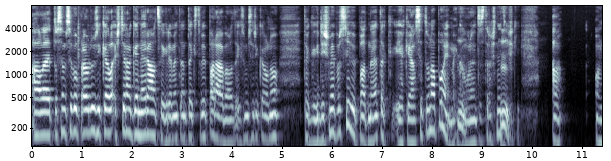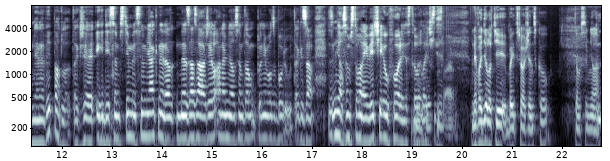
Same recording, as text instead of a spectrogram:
Ale to jsem si opravdu říkal ještě na generálce, kde mi ten text vypadával, tak jsem si říkal, no, tak když mi prostě vypadne, tak jak já si to napojím, jako, hmm. je to strašně hmm. těžký. A On mě nevypadl, takže i když jsem s tím, myslím, nějak nezazářil a neměl jsem tam úplně moc bodů, tak za, měl jsem z toho největší euforii, z tohohle no, čísla. Nevadilo ti být třeba ženskou? Tam si měla uh,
